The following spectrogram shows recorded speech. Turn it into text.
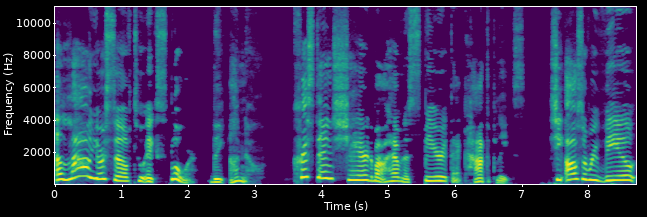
allow yourself to explore the unknown. Kristen shared about having a spirit that contemplates. She also revealed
